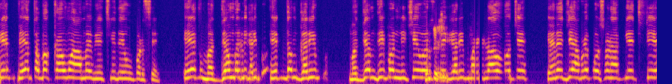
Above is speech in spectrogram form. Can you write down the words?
કે બે તબક્કાઓમાં અમે વેચી દેવું પડશે. એક મધ્યમ વર્ગની એકદમ ગરીબ, મધ્યમથી પણ નીચે વર્ષની ગરીબ મહિલાઓ છે, એને જે આપણે પોષણ આપીએ છીએ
